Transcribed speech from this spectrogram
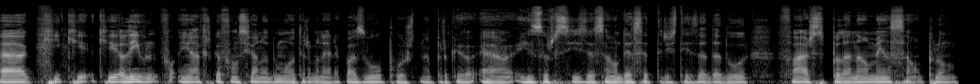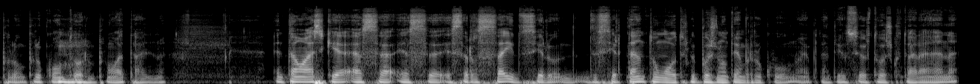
Ah, que, que, que ali em África funciona de uma outra maneira, quase o oposto, não é? porque a exorcização dessa tristeza da dor faz-se pela não menção, por um, por um, por um contorno, por um atalho. Não é? Então acho que essa, essa, esse receio de ser, de ser tanto um outro que depois não temos recuo, não é? Portanto, eu, se eu estou a escutar a Ana,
